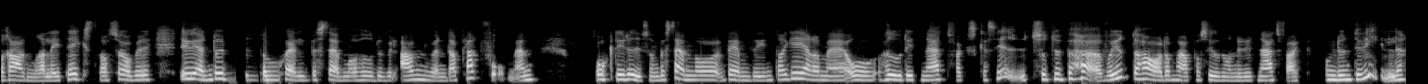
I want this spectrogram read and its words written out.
varandra lite extra. Så det är ju ändå du som själv bestämmer hur du vill använda plattformen. Och det är du som bestämmer vem du interagerar med och hur ditt nätverk ska se ut. Så du behöver ju inte ha de här personerna i ditt nätverk om du inte vill.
